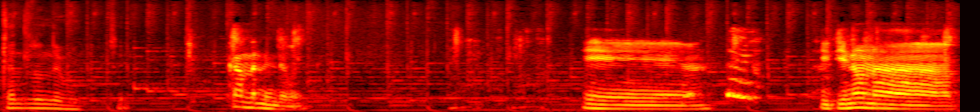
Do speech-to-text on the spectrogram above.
Candle on the Moon, sí. Scandal in the Wind. Eh, y tiene una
